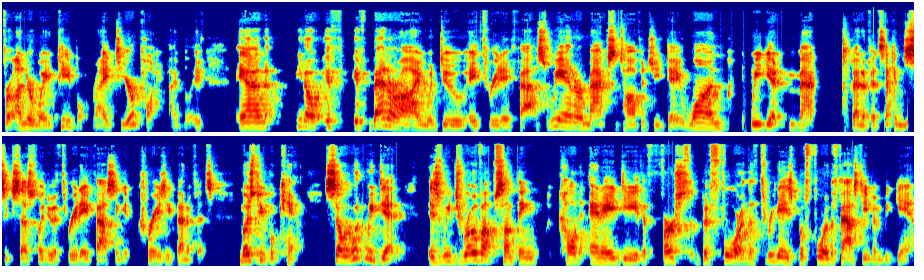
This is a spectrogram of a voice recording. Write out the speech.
for underweight people, right? To your point, I believe. And you know, if if Ben or I would do a three day fast, we enter max autophagy day one, we get max benefits. I can successfully do a three day fast and get crazy benefits. Most people can't. So what we did is we drove up something called NAD the first before the three days before the fast even began.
